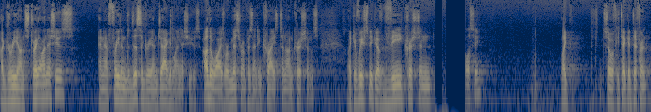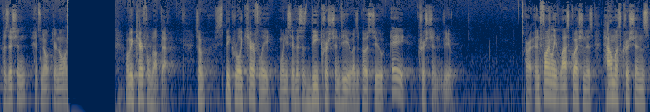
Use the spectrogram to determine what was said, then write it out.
agree on straight line issues and have freedom to disagree on jagged line issues. Otherwise, we're misrepresenting Christ to non Christians. Like if we speak of the Christian policy, like, so if you take a different position, it's no, you're no longer. I want to be careful about that. So speak really carefully when you say this is the Christian view as opposed to a Christian view. All right, and finally, last question is how must Christians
